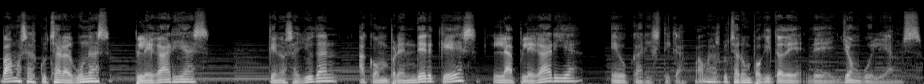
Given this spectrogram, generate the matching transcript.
vamos a escuchar algunas plegarias que nos ayudan a comprender qué es la plegaria eucarística. Vamos a escuchar un poquito de, de John Williams.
